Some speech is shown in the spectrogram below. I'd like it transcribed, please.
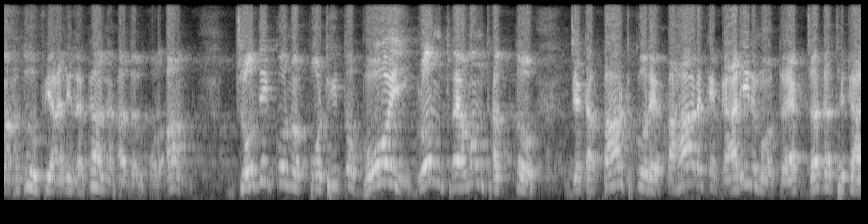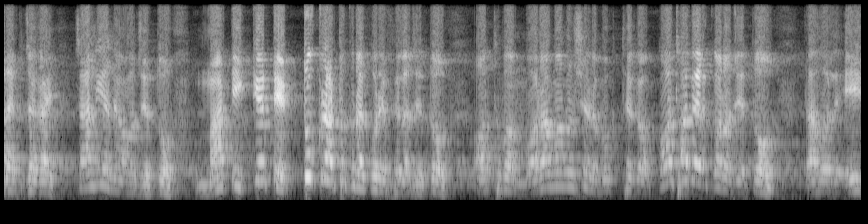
محذوف يعني لكان هذا القرآن যদি কোন পঠিত বই গ্রন্থ এমন থাকতো যেটা পাঠ করে পাহাড়কে গাড়ির মতো এক জায়গা থেকে আরেক জায়গায় চালিয়ে নেওয়া যেত মাটি কেটে টুকরা টুকরা করে ফেলা যেত অথবা মরা মানুষের মুখ থেকে কথা বের করা যেত তাহলে এই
